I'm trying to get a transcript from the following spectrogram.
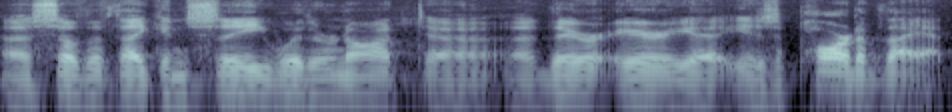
uh, so that they can see whether or not uh, uh, their area is a part of that.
